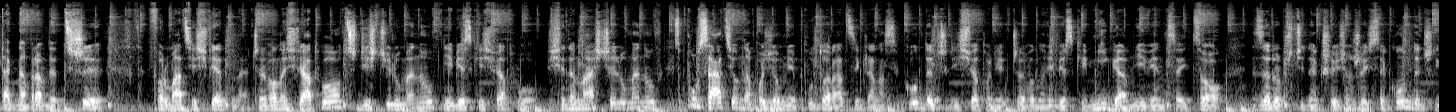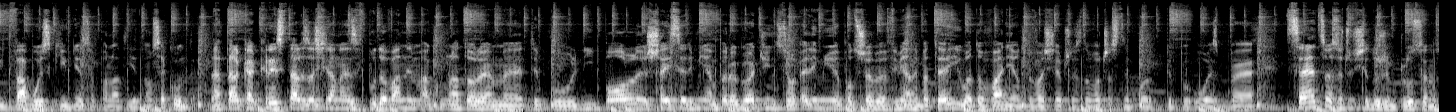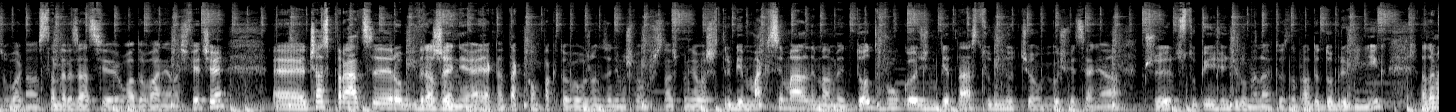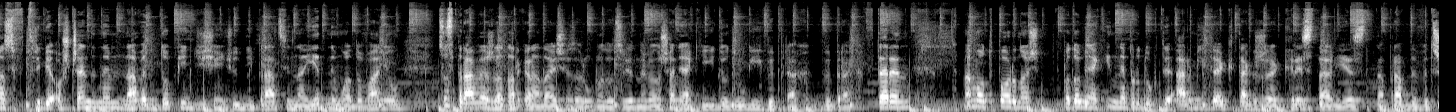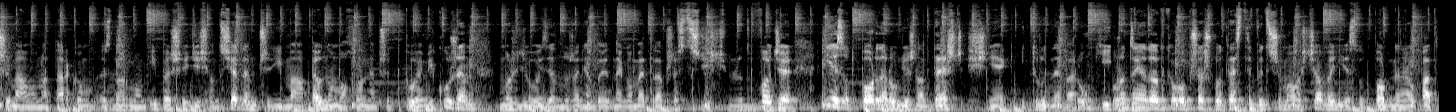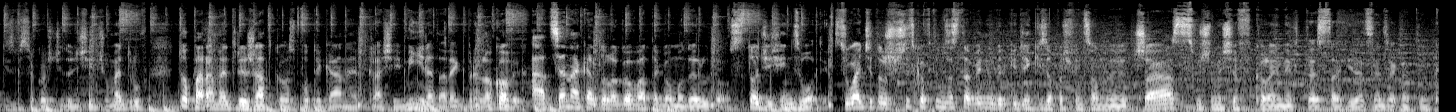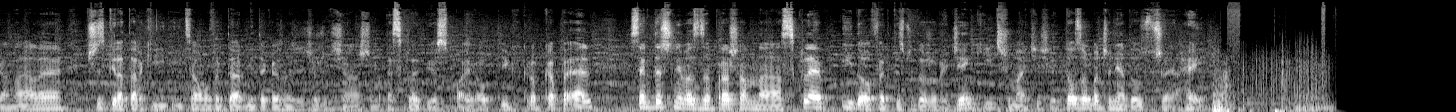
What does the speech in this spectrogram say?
tak naprawdę trzy formacje świetlne. Czerwone światło 30 lumenów, niebieskie światło 17 lumenów z pulsacją na poziomie 1,5 cykla na sekundę, czyli światło nie- czerwono-niebieskie miga mniej więcej co 0,66 sekundy, czyli dwa błyski w nieco ponad 1 sekundę. Latarka Krystal zasilana jest wbudowanym akumulatorem e, typu LiPol 600 mAh, co eliminuje potrzebę wymiany baterii. Ładowanie odbywa się przez nowoczesny port typu USB-C, co jest oczywiście dużym plusem z uwagi na standaryzację ładowania na świecie. E, Czas pracy robi wrażenie, jak na tak kompaktowe urządzenie, muszę Wam przyznać, ponieważ w trybie maksymalnym mamy do 2 godzin 15 minut ciągłego świecenia przy 150 lumenach, to jest naprawdę dobry wynik. Natomiast w trybie oszczędnym nawet do 50 dni pracy na jednym ładowaniu, co sprawia, że latarka nadaje się zarówno do codziennego noszenia, jak i do długich wypraw, wypraw w teren. Mamy odporność, podobnie jak inne produkty Armitech, także Krystal jest naprawdę wytrzymałą latarką z normą IP67, czyli ma pełną ochronę przed pyłem i kurzem, możliwość zanurzenia do 1 metra przez 30 minut w wodzie i jest odporna również na deszcz, śnieg i trudne warunki. Urządzenie dodatkowo przeszło testy wytrzymałościowe i jest odporne na upadki z wysokości do 10 metrów. To parametry rzadko spotykane w klasie mini latarek brelokowych. A cena katalogowa tego modelu to 110 zł. Słuchajcie, to już wszystko w tym zestawieniu. Wielkie dzięki za poświęcony czas. Słyszymy się w kolejnych testach i recenzjach na tym kanale. Wszystkie latarki i całą ofertę Armiteka znajdziecie oczywiście na naszym e-sklepie spyoptic.pl. Serdecznie Was zapraszam na sklep i do oferty sprzedażowej. Dzięki, trzymajcie się, do zobaczenia, do usłyszenia. Hej!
